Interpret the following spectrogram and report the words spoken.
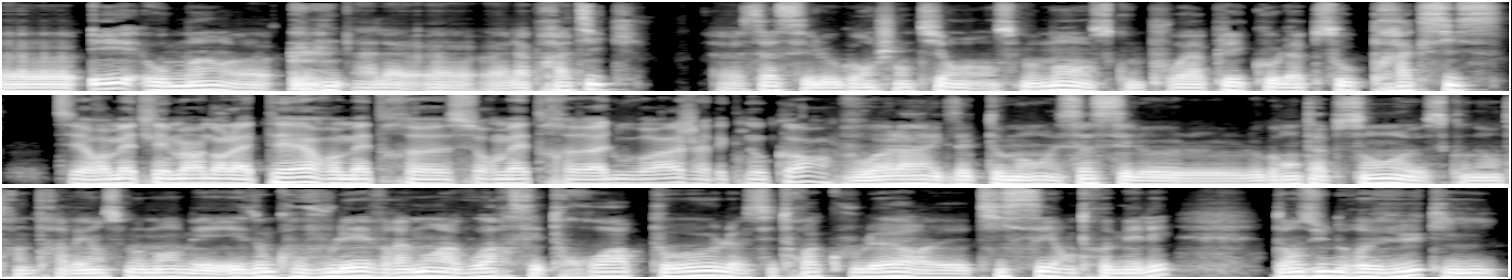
Euh, et aux mains euh, à, la, pratique. ça, c'est le grand chantier en, en ce moment, ce qu'on pourrait appeler collapso praxis. C'est remettre les mains dans la terre, remettre, euh, se remettre euh, à l'ouvrage avec nos corps. Voilà, exactement. Et ça, c'est le, le, grand absent, euh, ce qu'on est en train de travailler en ce moment. Mais et donc, on voulait vraiment avoir ces trois pôles, ces trois couleurs tissées, entremêlées, dans une revue qui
